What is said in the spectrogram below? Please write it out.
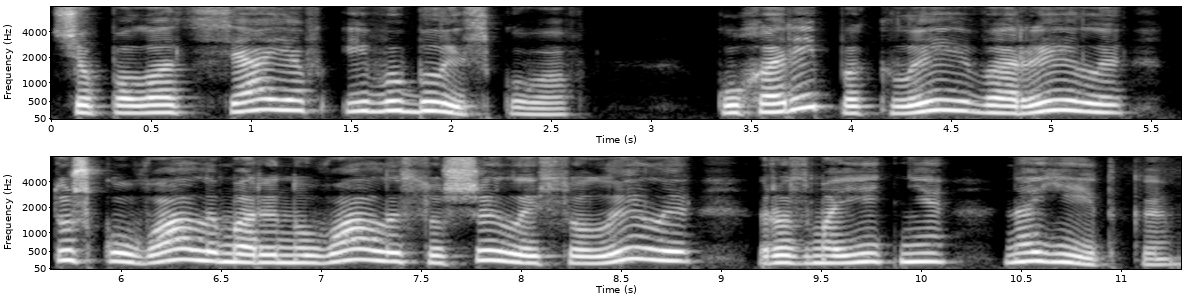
щоб палац сяяв і виблискував. Кухарі пекли, варили, тушкували, маринували, сушили й солили розмаїтні наїдки.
